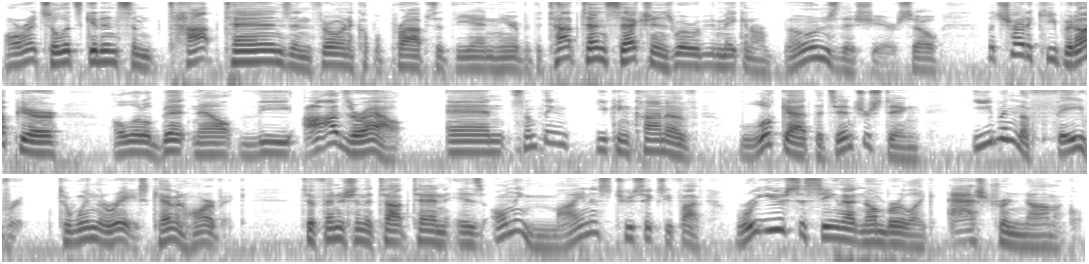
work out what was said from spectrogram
All right, so let's get into some top 10s and throw in a couple props at the end here. But the top 10 section is where we've been making our bones this year. So let's try to keep it up here a little bit. Now, the odds are out, and something you can kind of look at that's interesting, even the favorite to win the race, Kevin Harvick, to finish in the top 10 is only minus 265. We're used to seeing that number like astronomical.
